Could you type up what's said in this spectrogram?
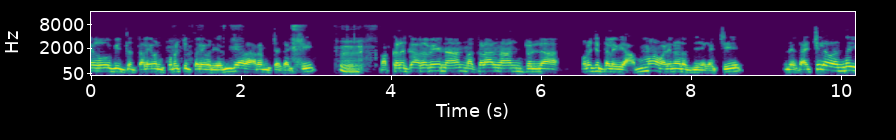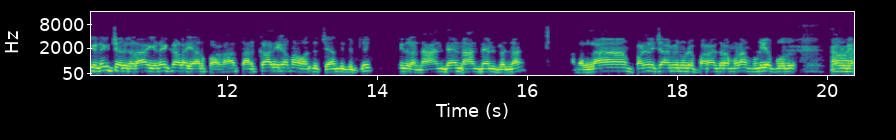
ஏகோபித்த தலைவன் புரட்சி தலைவர் எம்ஜிஆர் ஆரம்பிச்ச கட்சி. மக்களுக்காகவே நான் மக்களால் நான் சொல்ல புரட்சி தலைவி அம்மா வழிநடத்திய கட்சி. இந்த கட்சியில வந்து இடைச்செருகளா இடைக்கால ஏற்பாடா தற்காலிகமா வந்து சேர்ந்துக்கிட்டு இதுல நான் தேன் நான் தேன்னு சொன்ன அதெல்லாம் பழனிசாமியினுடைய பராக்கிரமம் எல்லாம் முடிய போகுது. அவருடைய.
